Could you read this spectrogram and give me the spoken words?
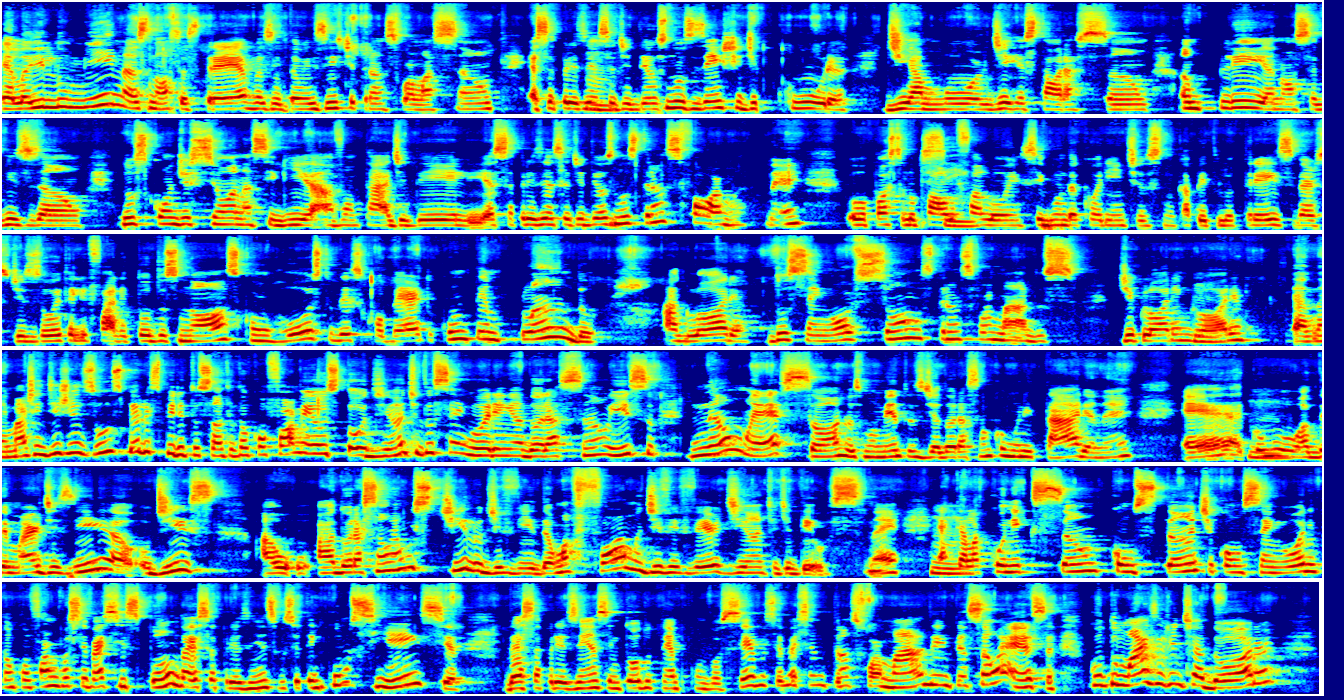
ela ilumina as nossas trevas, então existe transformação. Essa presença hum. de Deus nos enche de cura, de amor, de restauração, amplia a nossa visão, nos condiciona a seguir a vontade dele. Essa presença de Deus nos transforma, né? O apóstolo Paulo Sim. falou em 2 Coríntios, no capítulo 3, verso 18, ele fala: "E todos nós, com o rosto descoberto, contemplando a glória do Senhor, somos transformados de glória em hum. glória." Hum na imagem de Jesus pelo Espírito Santo. Então, conforme eu estou diante do Senhor em adoração, isso não é só nos momentos de adoração comunitária, né? É como hum. o Ademar dizia, ou diz, a, a, adoração é um estilo de vida, é uma forma de viver diante de Deus, né? É hum. É aquela conexão constante com o Senhor. Então, conforme você vai se expondo a essa presença, você tem consciência dessa presença em todo o tempo com você, você vai sendo transformado e a intenção é essa. Quanto mais a gente adora,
